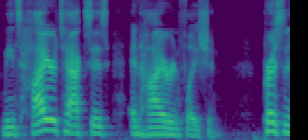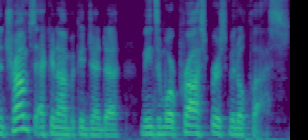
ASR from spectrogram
means higher taxes and higher inflation. President Trump's economic agenda means a more prosperous middle class.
